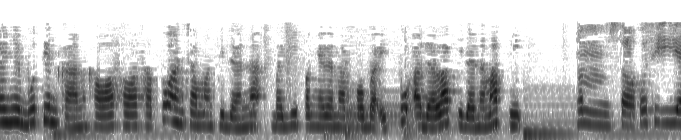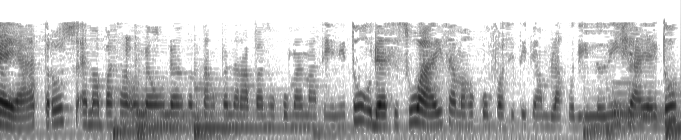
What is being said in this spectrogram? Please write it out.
yang nyebutin kan kalau salah satu ancaman pidana bagi pengedar narkoba itu adalah pidana mati. Hmm, so aku sih iya ya. Terus emang pasal undang-undang tentang penerapan hukuman mati ini tuh udah sesuai sama hukum positif yang berlaku di Indonesia, yaitu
